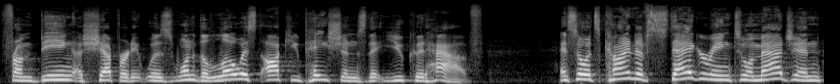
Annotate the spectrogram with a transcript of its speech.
from being a shepherd. It was one of the lowest occupations that you could have. And so it's kind of staggering to imagine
